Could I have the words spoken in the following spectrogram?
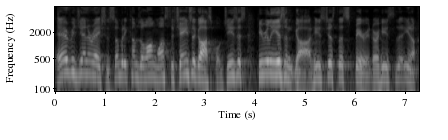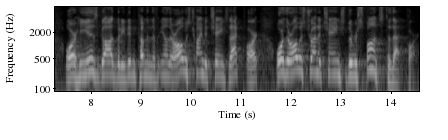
Every generation, somebody comes along, wants to change the gospel. Jesus, He really isn't God, He's just the Spirit, or, he's the, you know, or He is God, but He didn't come in the, you know, they're always trying to change that part, or they're always trying to change the response to that part.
